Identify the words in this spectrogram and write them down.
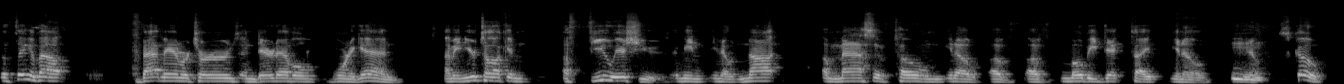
the thing about Batman Returns and Daredevil Born Again, I mean, you're talking a few issues. I mean, you know, not a massive tome, you know, of of Moby Dick type, you know, you know, scope.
